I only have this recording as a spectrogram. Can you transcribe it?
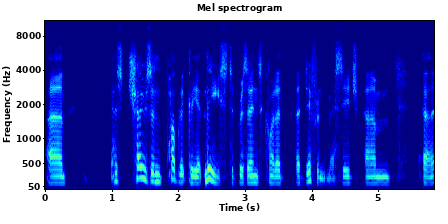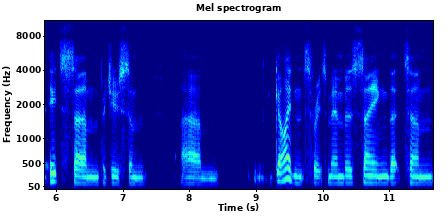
um, has chosen publicly, at least, to present quite a, a different message. Uh, it's produced some um, guidance for its members saying that um,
